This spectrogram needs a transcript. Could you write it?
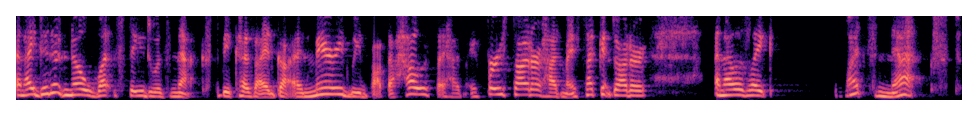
and I didn't know what stage was next because I had gotten married, we'd bought the house, I had my first daughter, had my second daughter. And I was like, what's next?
